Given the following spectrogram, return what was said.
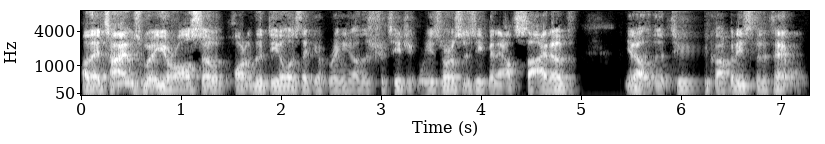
Are there times where you're also part of the deal is that you're bringing other strategic resources even outside of you know the two companies to the table?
